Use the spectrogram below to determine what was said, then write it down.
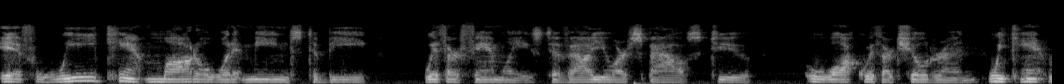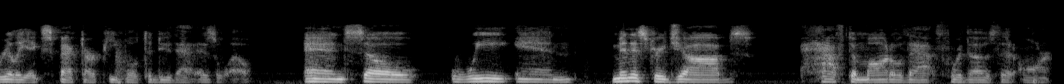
if we can't model what it means to be with our families, to value our spouse, to walk with our children, we can't really expect our people to do that as well. And so we in ministry jobs have to model that for those that aren't.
